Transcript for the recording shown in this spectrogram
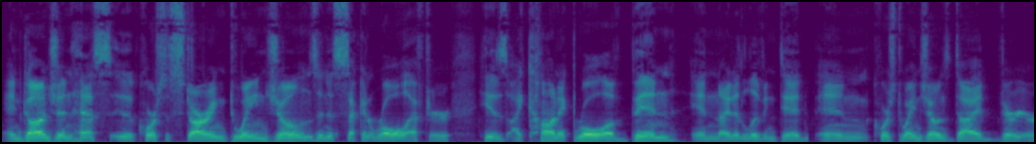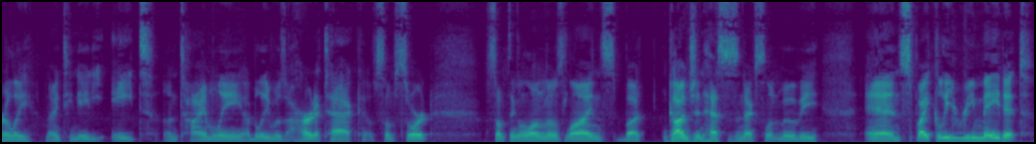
And Ganja and Hess, uh, of course, is starring Duane Jones in his second role after his iconic role of Ben in Night of the Living Dead. And of course, Duane Jones died very early, 1988, untimely. I believe it was a heart attack of some sort, something along those lines. But Ganja and Hess is an excellent movie, and Spike Lee remade it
